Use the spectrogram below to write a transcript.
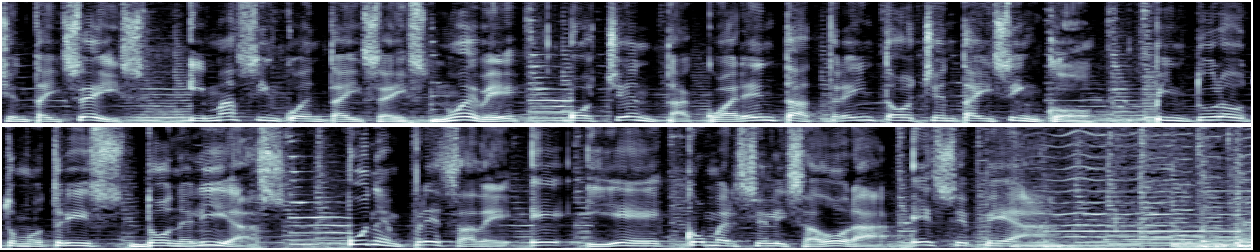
86 y más 56 9 80 40 30 85. Pintura automotriz Don Elías, una empresa de EIE comercializadora SPA.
